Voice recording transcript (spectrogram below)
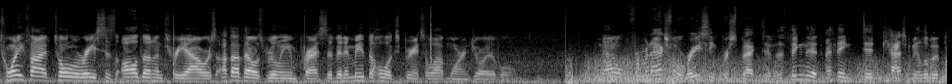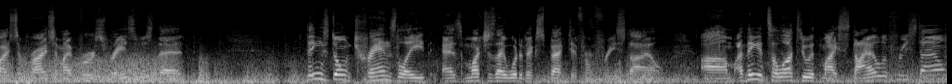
25 total races, all done in three hours. I thought that was really impressive and it made the whole experience a lot more enjoyable. Now, from an actual racing perspective, the thing that I think did catch me a little bit by surprise in my first race was that things don't translate as much as I would have expected from freestyle. Um, I think it's a lot to do with my style of freestyle.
